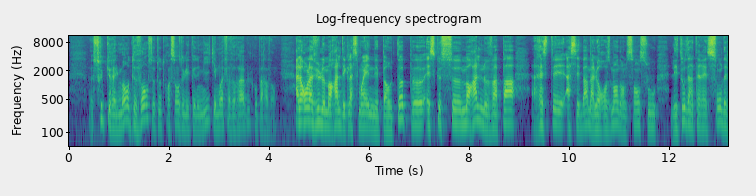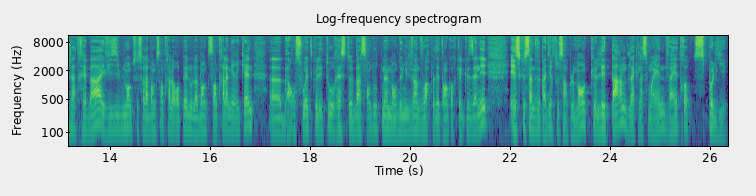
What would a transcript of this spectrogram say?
structurellement devant ce taux de croissance de l'économie qui est moins favorable qu'auparavant. Alors on l'a vu, le moral des classes moyennes n'est pas au top. Euh, est-ce que ce moral ne va pas rester assez bas, malheureusement, dans le sens où les taux d'intérêt sont déjà très bas et visiblement, que ce soit la Banque Centrale Européenne ou la Banque Centrale Américaine, euh, bah, on souhaite que les taux restent bas sans doute même en 2020, voire peut-être encore quelques années. Est-ce que ça ne veut pas dire tout simplement que l'épargne de la classe moyenne va être spoliée?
